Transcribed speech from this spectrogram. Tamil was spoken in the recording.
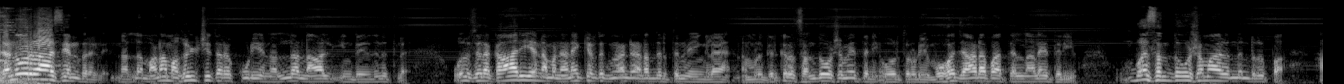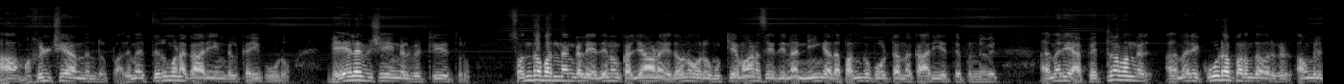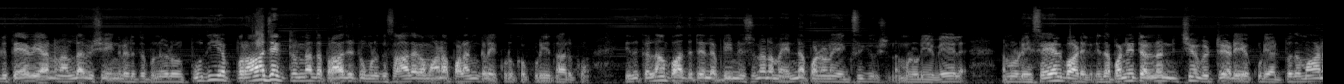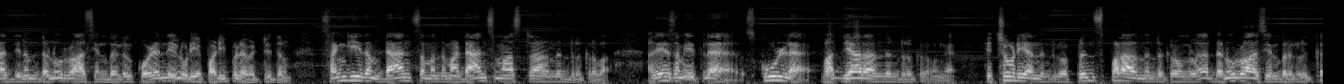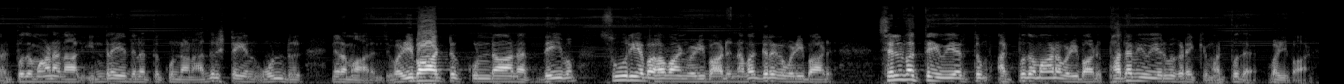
தனுராசி என்பர்களே நல்ல மன மகிழ்ச்சி தரக்கூடிய நல்ல நாள் இன்றைய தினத்துல. ஒரு சில காரியம் நம்ம நினைக்கிறதுக்கு முன்னாடி நடந்துருதுன்னு வைங்களேன் நம்மளுக்கு இருக்கிற சந்தோஷமே தெரியும். ஒருத்தருடைய முக ஜாட பார்த்தல்னாலே தெரியும். ரொம்ப சந்தோஷமா இருந்துட்டு இருப்பா ஆ மகிழ்ச்சியா இருந்துட்டு இருப்பா அதே மாதிரி திருமண காரியங்கள் கைகூடும். வேலை விஷயங்கள் வெற்றியை தரும். சொந்த பந்தங்கள் ஏதேனும் கல்யாணம் ஏதோ ஒரு முக்கியமான செய்தினா நீங்க அதை பங்கு போட்டு அந்த காரியத்தை பண்ணுவேன் அது மாதிரி பெற்றவங்கள் அது மாதிரி கூட பிறந்தவர்கள் அவங்களுக்கு தேவையான நல்ல விஷயங்கள் எடுத்து பண்ணுங்கள் ஒரு புதிய ப்ராஜெக்ட் இருந்தால் அந்த ப்ராஜெக்ட் உங்களுக்கு சாதகமான பலன்களை கொடுக்கக்கூடியதாக இருக்கும். இதுக்கெல்லாம் பார்த்துட்டேன் அப்படின்னு சொன்னால் நம்ம என்ன பண்ணணும்? எக்ஸிகியூஷன் நம்மளுடைய வேலை நம்மளுடைய செயல்பாடுகள். இதை பண்ணிட்டோம்னா நிச்சயம் வெற்றி அடையக்கூடிய அற்புதமான தினம். தனுர்ராஸ் என்பர்கள் குழந்தைகளுடைய படிப்பில் வெற்றி தரும். சங்கீதம் டான்ஸ் சம்பந்தமாக டான்ஸ் மாஸ்டராக இருந்துட்டு இருக்கிறவா. அதே சமயத்தில் ஸ்கூலில் வாத்தியாராக இருந்துட்டு இருக்கிறவங்க. ஹெச்ஓடியா இருந்துட்டு பிரின்சிபலா இருந்துருக்கிறவங்கள தனுராசி என்பவர்களுக்கு அற்புதமான நாள். இன்றைய தினத்துக்கு உண்டான அதிர்ஷ்ட எண் ஒன்று நிறம் ஆரஞ்சு வழிபாட்டுக்குண்டான தெய்வம் சூரிய பகவான் வழிபாடு நவக்கிரக வழிபாடு செல்வத்தை உயர்த்தும் அற்புதமான வழிபாடு பதவி உயர்வு கிடைக்கும் அற்புத வழிபாடு.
